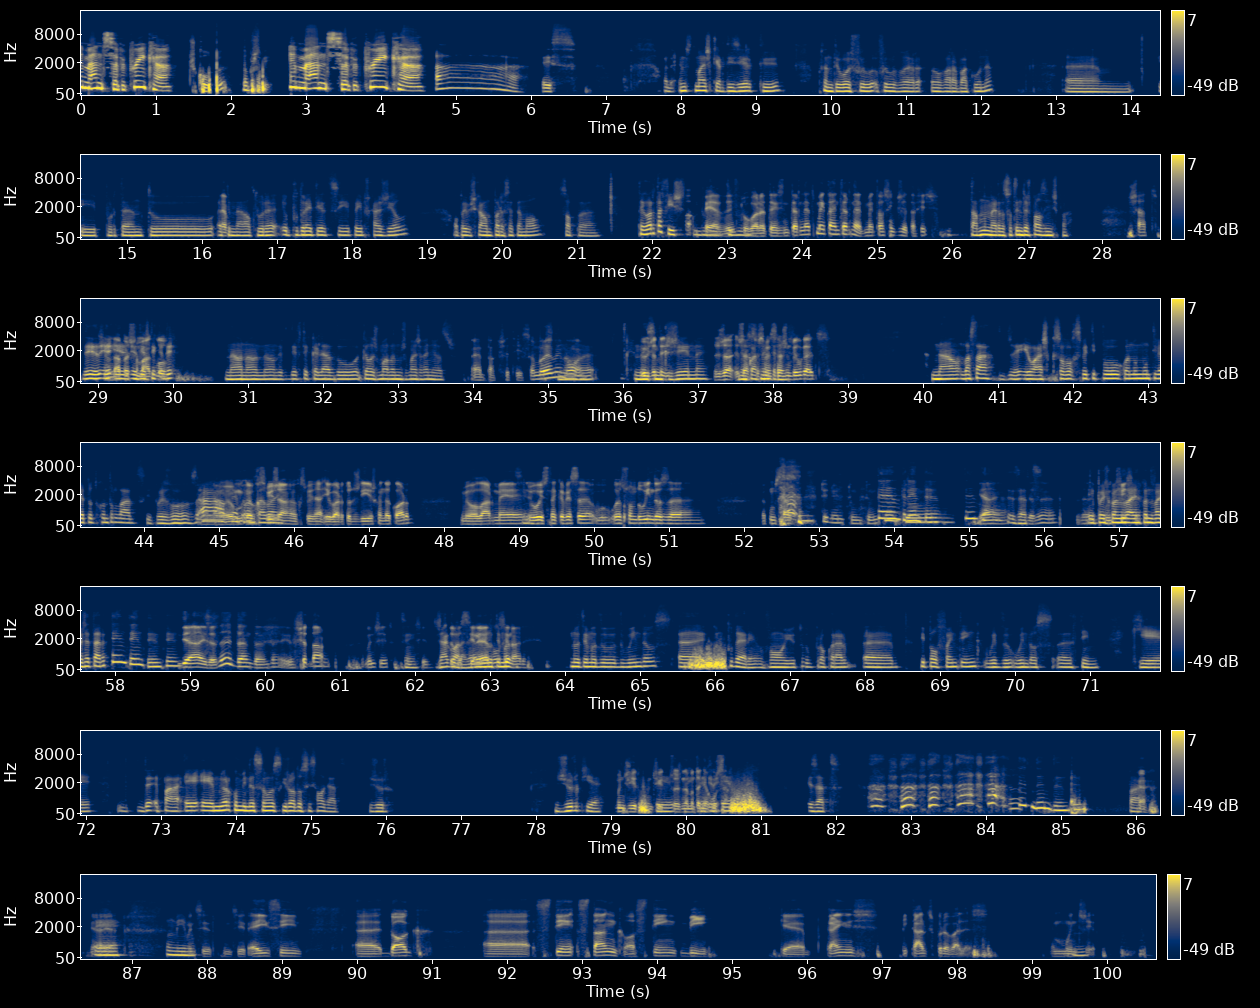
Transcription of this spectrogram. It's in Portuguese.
Imensa paprika. Desculpe, não percebi. Imensa paprika. Ah, isso. Olha, antes de mais quero dizer que, portanto, eu hoje fui, fui levar, levar a vacuna ahm, e, portanto, a É. determinada altura eu poderei ter de sair para ir buscar gelo ou para ir buscar um paracetamol só para... Até agora está fixe. Ah, pede, tu agora tens internet. Como é que está a internet? Como é que está o 5G? Está fixe? Está uma merda, só tem dois pauzinhos, pá. Chato. Eu- Isso não eu- dá eu- para eu chamar Globo. de- Não, não, não, devo, devo ter calhado aqueles modems mais ranhosos. É pá, que chatice. O meu é bem Não, bom. é- nem Eu já tenho- 5G, né? Já, já recebeste nem mensagem do Bill Gates? Não, lá está. Eu acho que só vou receber tipo quando o mundo estiver todo controlado. E depois vou. Ah, não, eu, eu pronto, tá recebi bem. já, eu recebi já. E agora todos os dias quando acordo, o meu alarme é. Sim. Eu ouço na cabeça o, o som do Windows a, a começar. Yeah, yeah. Exato. E depois quando vais, quando vais jantar. Yeah, exato. Dun, dun, dun. Shutdown. Muito giro. Sim. Já agora, né, é no tema- revolucionária. No tema do, do Windows, ah, quando puderem, vão ao YouTube procurar ah, People Fainting with Windows ah, Theme, que é, de- epá, é, é a melhor combinação a seguir ao doce e salgado. Juro. Juro que é. Muito giro, muito giro. É- Pessoas na montanha é- russa. é- Exato. Ah, ah, ah, Pá, Yeah, é yeah. um mimo. Muito giro, muito giro. É isso sim. uh, dog uh, sting, Stung ou Sting Bee, que é cães picados por abelhas. É muito Hum. giro.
